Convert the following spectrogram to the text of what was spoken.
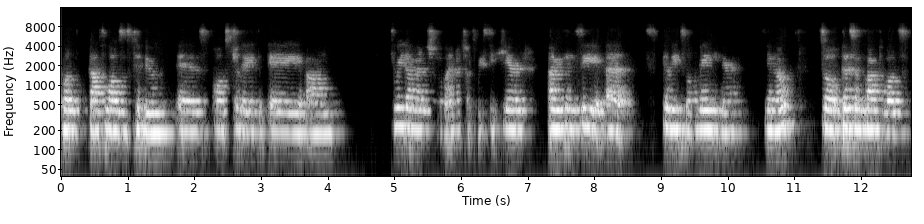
what that allows us to do is postulate a um, three-dimensional image as we see here, and we can see a skeletal vein here. You know, so this in fact was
